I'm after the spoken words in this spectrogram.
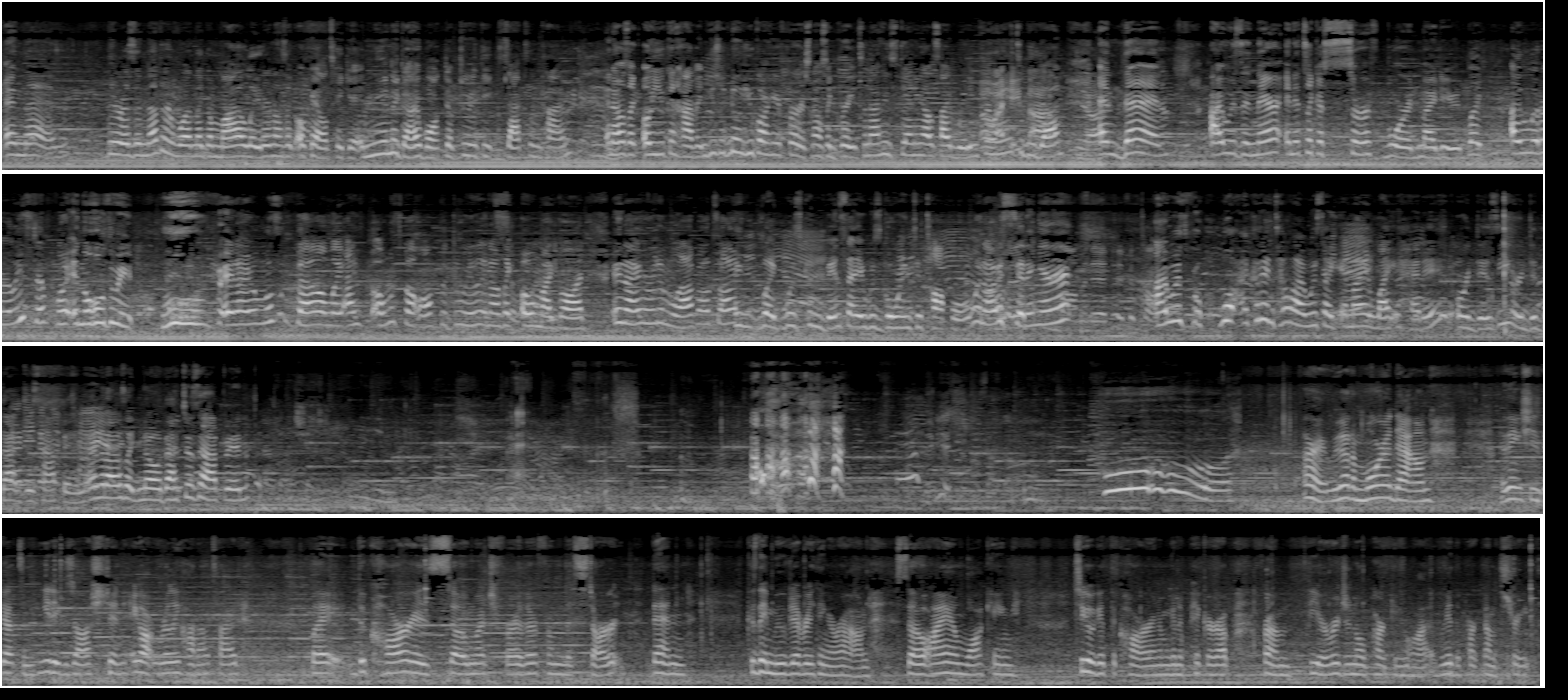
And then there was another one like a mile later and I was like, okay, I'll take it. And me and the guy walked up to it at the exact same time. And I was like, oh, you can have it. And he's like, no, you got here first. And I was like, great. So now he's standing outside waiting for Oh, me to be done. Yeah. And then I was in there and it's like a surfboard, my dude. Like I literally stepped foot in the whole thing, and I almost fell. Like I almost fell off the toilet and I was like, oh my god. And I heard him laugh outside. And, like was convinced that it was going to topple when I was sitting in it. I was well, I couldn't tell. I was like, am I lightheaded or dizzy or did that just happen? And then I was like, no, that just happened. All right, we got Amora down. I think she's got some heat exhaustion. It got really hot outside, but the car is so much further from the start than because they moved everything around. So I am walking to go get the car and I'm gonna pick her up from the original parking lot. We had to park down the street.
